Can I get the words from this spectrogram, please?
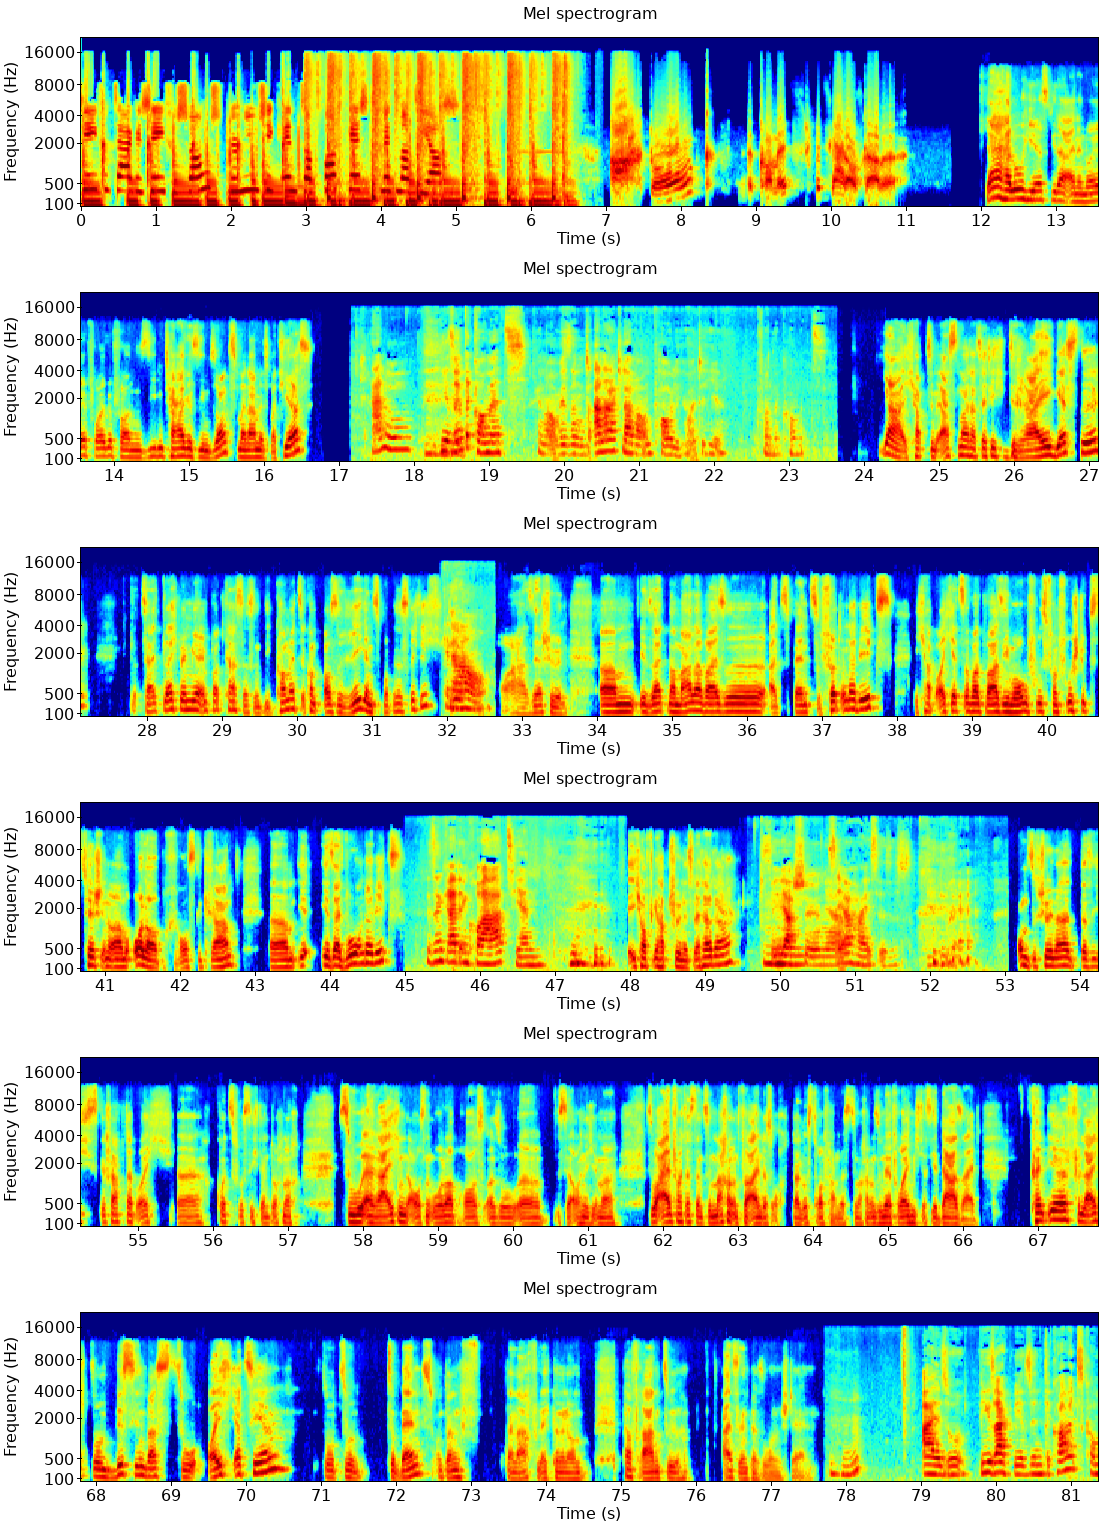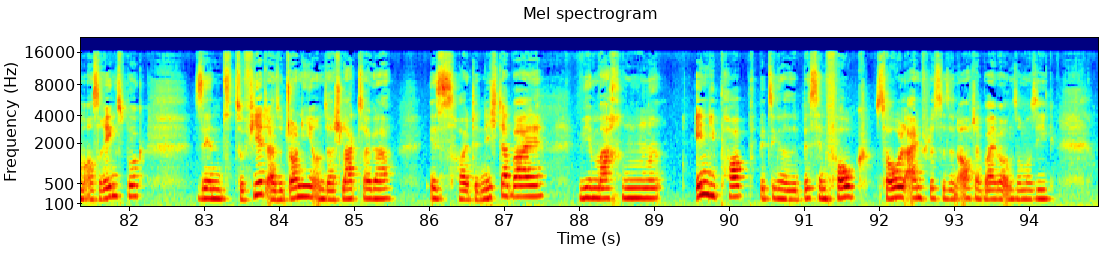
7 dagen 7 songs, de Music and Talk podcast met Matthias. Achtung, The Comets Spezialausgabe. Ja, hallo, hier ist wieder eine neue Folge von 7 Tage, 7 Songs. Mein Name ist Matthias. Hallo, hier sind The Comets. Genau, wir sind Anna, Clara und Pauli heute hier von The Comets. Ja, ich habe zum ersten Mal tatsächlich drei Gäste zeitgleich bei mir im Podcast. Das sind die Comets. Ihr kommt aus Regensburg, ist das richtig? Genau. Oh, sehr schön. Ähm, ihr seid normalerweise als Band zu viert unterwegs. Ich habe euch jetzt aber quasi morgen früh vom Frühstückstisch in eurem Urlaub rausgekramt. Ähm, ihr, ihr seid wo unterwegs? Wir sind gerade in Kroatien. Ich hoffe, ihr habt schönes Wetter da. Sehr schön, ja. Sehr heiß ist es. umso schöner, dass ich es geschafft habe, euch äh, kurzfristig dann doch noch zu erreichen aus dem Urlaub raus. Also äh, ist ja auch nicht immer so einfach, das dann zu machen und vor allem, dass auch da Lust drauf haben, das zu machen. Umso mehr freue ich mich, dass ihr da seid. Könnt ihr vielleicht so ein bisschen was zu euch erzählen, so zu, zur Band und dann danach vielleicht können wir noch ein paar Fragen zu einzelnen Personen stellen. Mhm. Also, wie gesagt, wir sind The Comets, kommen aus Regensburg sind zu viert, also Johnny, unser Schlagzeuger, ist heute nicht dabei. Wir machen Indie-Pop bzw. ein bisschen Folk, Soul-Einflüsse sind auch dabei bei unserer Musik.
